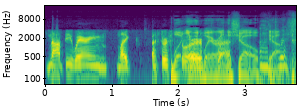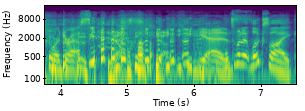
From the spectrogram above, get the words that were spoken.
not be wearing like a thrift what you would wear on the dress. show. yeah. Thrift store dress. yeah. Yeah. yes. That's what it looks like.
